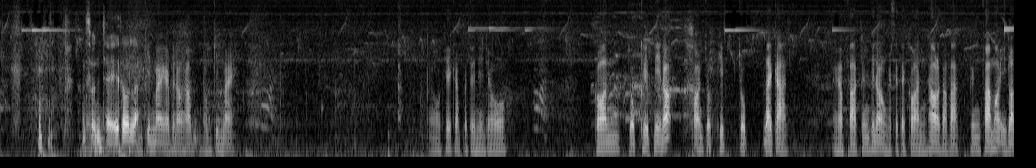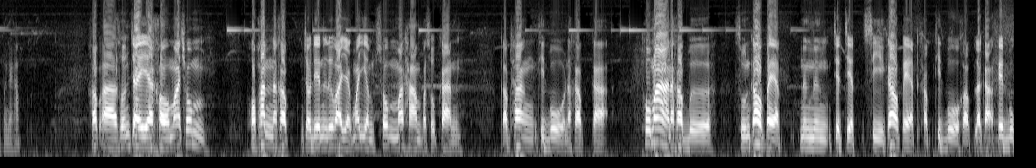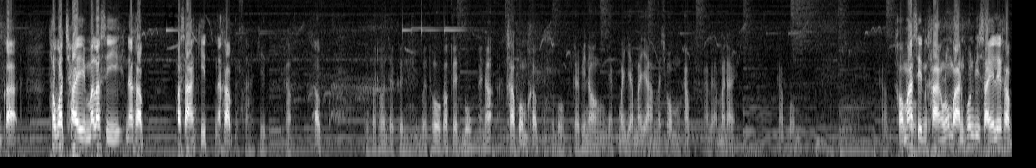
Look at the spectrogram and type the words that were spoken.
สนใจโทษผละมกินไหมครับพี่น้องครับผมกินไหมโอเคครับประเด็นนี้เดี๋ยวก่อนจบคลิปนี้เนาะก่อนจบคลิปจบรายการนะครับ ฝากถึงพี่น้องเกษตรกรเฮาแล้วก็ฝากถึงฟาร์มเฮาอีกรอบหนึงนะครับ ครับอ่าสนใจอยากเข้ามาชมพอพันธุ์นะครับ เจ้าเด่นหรือว่าอยากมาเยี่ยมชมมาถามประสบการณ์ กับทางทิดโบนะครับกะ โทรมานะครับ เบอร์ 098 1177 498 ครับทิดโบครับ แล้วก็ Facebook กะทวัชชัยมลศรีนะครับ ภาษาอังกฤษนะครับ ภาษาอังกฤษครับครับเดี๋ยวเบอร์โทรจะขึ้นเบอร์โทรก็เฟซบุ๊กเนาะครับผมครับเฟซบุ๊กแต่พี่น้องอยากมาเยี่ยมมาหยามมาชมครับครับแบบมาได้ครับผมครับเขามาเส้นขางโรงพยาบาลพ้นพิสัยเลยครับ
